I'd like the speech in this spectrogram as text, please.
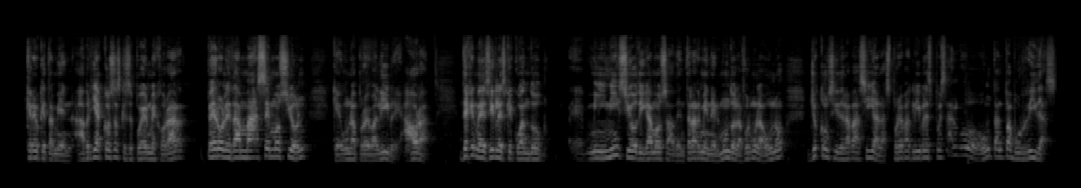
creo que también habría cosas que se pueden mejorar, pero le da más emoción que una prueba libre. Ahora, déjenme decirles que cuando eh, mi inicio, digamos, a adentrarme en el mundo de la Fórmula 1, yo consideraba así a las pruebas libres pues algo un tanto aburridas.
